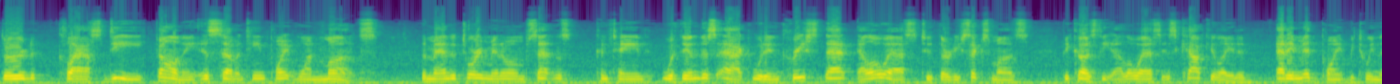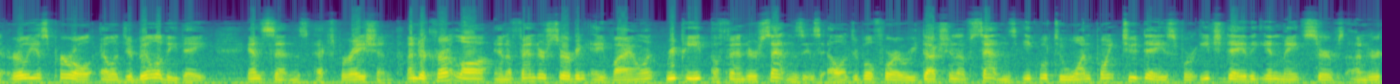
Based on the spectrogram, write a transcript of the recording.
third class D felony is 17.1 months. The mandatory minimum sentence contained within this act would increase that LOS to 36 months because the LOS is calculated at a midpoint between the earliest parole eligibility date and sentence expiration. Under current law, an offender serving a violent repeat offender sentence is eligible for a reduction of sentence equal to 1.2 days for each day the inmate serves under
